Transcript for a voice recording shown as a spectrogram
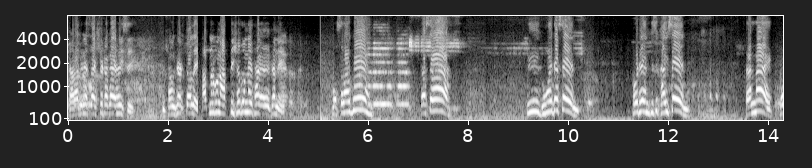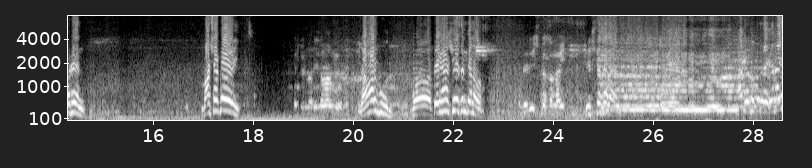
সারাদিনে চারশো টাকায় হয়েছে। সংসার চলে। আপনার কোনো আত্মীয় স্বজন নেই এখানে? আসসালামু চাচা কি ঘুমাইতেছেন? ওঠেন কিছু খাইছেন? খান নাই ওঠেন। বাসা কই? জামালপুর। ও তো এখানে শুয়েছেন কেন? রিক্সা চালান আগের মতো জায়গা নাই?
